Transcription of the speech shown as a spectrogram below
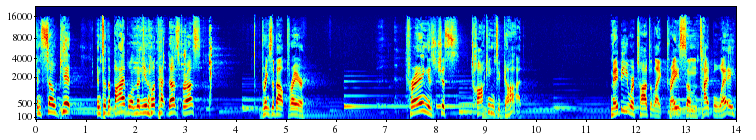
And so get into the Bible. And then you know what that does for us? brings about prayer. Praying is just talking to God. Maybe you were taught to like pray some type of way,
